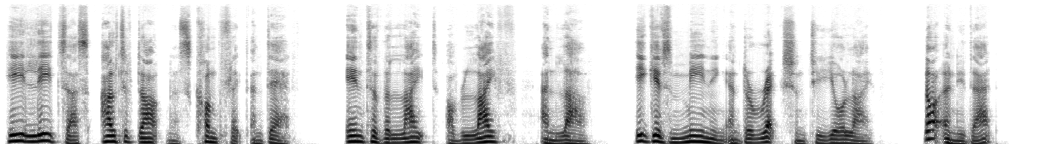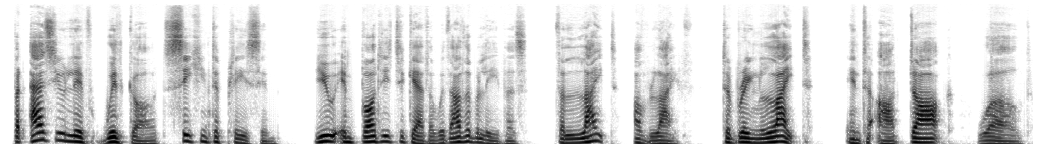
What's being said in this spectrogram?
He leads us out of darkness, conflict, and death into the light of life and love. He gives meaning and direction to your life. Not only that, but as you live with God, seeking to please Him, you embody together with other believers the light of life to bring light into our dark world.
